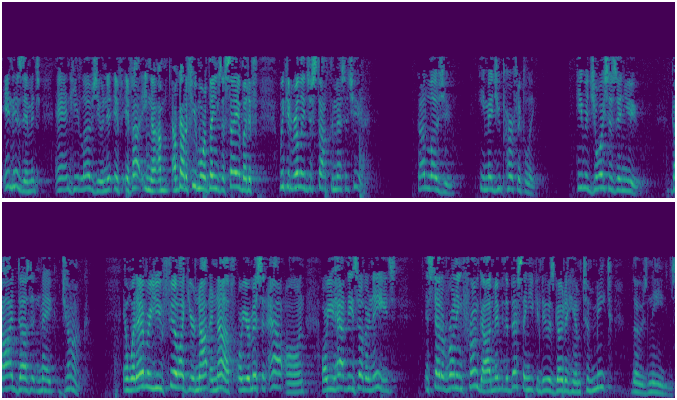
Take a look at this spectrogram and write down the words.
in His image and He loves you. And if, if I, you know, I'm, I've got a few more things to say, but if we could really just stop the message here. God loves you. He made you perfectly. He rejoices in you. God doesn't make junk. And whatever you feel like you're not enough or you're missing out on or you have these other needs, instead of running from God, maybe the best thing you can do is go to Him to meet those needs.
